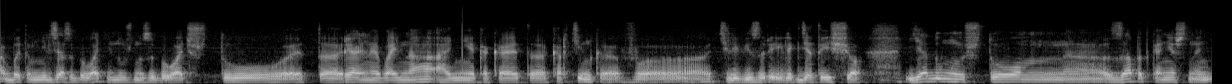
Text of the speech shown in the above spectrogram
об этом нельзя забывать, не нужно забывать, что это реальная война, а не какая-то картинка в телевизоре или где-то еще. Я думаю, что Запад, конечно,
